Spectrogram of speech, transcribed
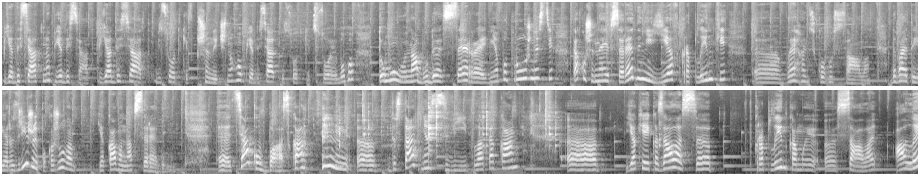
50 на 50. 50% пшеничного, 50% соєвого, тому вона буде середня по пружності. Також у неї всередині є вкраплинки е, веганського сала. Давайте я розріжу і покажу вам, яка вона всередині. Е, ця ковбаска е, достатньо світла така. Е, як я і казала, з краплинками е, сала, але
